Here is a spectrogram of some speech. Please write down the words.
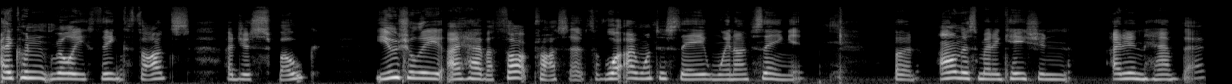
I couldn't really think thoughts, I just spoke. Usually I have a thought process of what I want to say when I'm saying it. But on this medication, I didn't have that.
